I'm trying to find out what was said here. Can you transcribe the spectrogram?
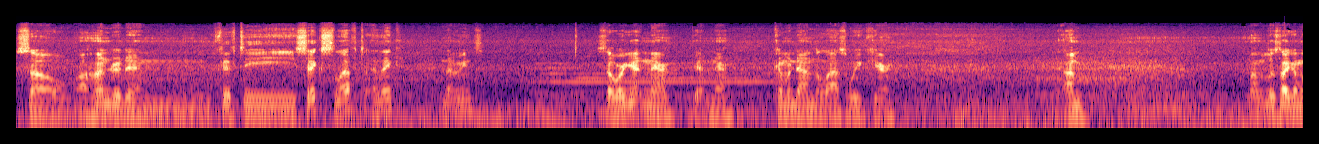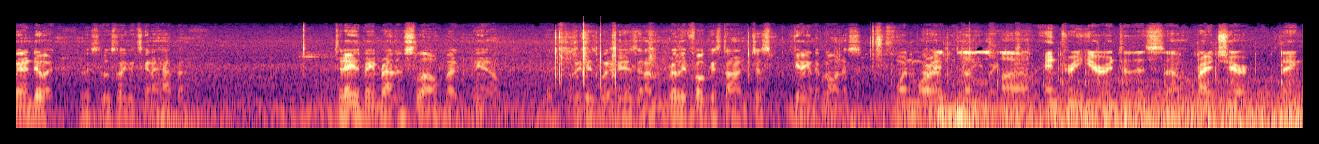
so 100 and 56 left, I think that means. So we're getting there, getting there. Coming down to last week here. I'm. Well, looks like I'm going to do it. This looks like it's going to happen. Today's been rather slow, but you know, it is what it is, and I'm really focused on just getting the bonus. One more little uh, entry here into this uh, rideshare thing.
